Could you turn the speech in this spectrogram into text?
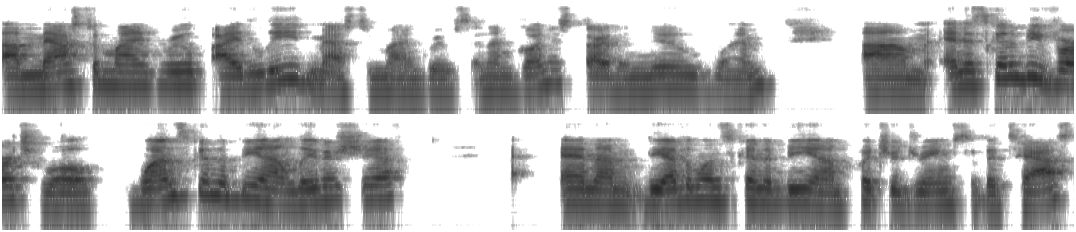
a mastermind group. I lead mastermind groups, and I'm going to start a new one. Um, and it's going to be virtual. One's going to be on leadership, and um, the other one's going to be on put your dreams to the test.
